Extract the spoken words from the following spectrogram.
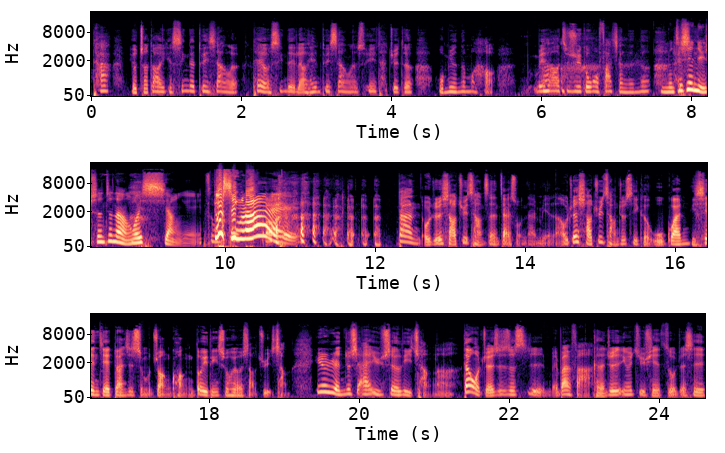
他有找到一个新的对象了，他有新的聊天对象了，所以他觉得我没有那么好，没有要继续跟我发展了呢？你们这些女生真的很会想 哎，给我醒来！但我觉得小剧场真的在所难免啦。我觉得小剧场就是一个无关你现阶段是什么状况，都一定是会有小剧场，因为人就是爱预设立场啊。但我觉得这就是没办法，可能就是因为巨蟹座就是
